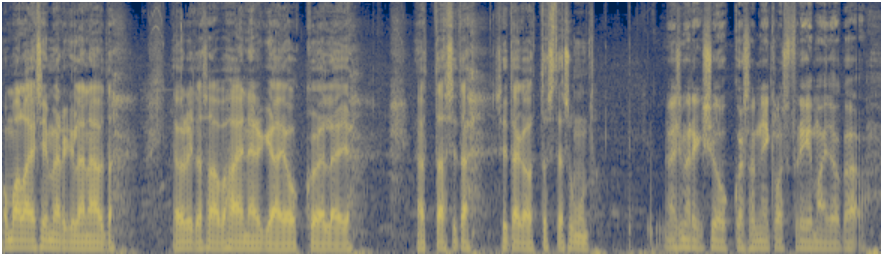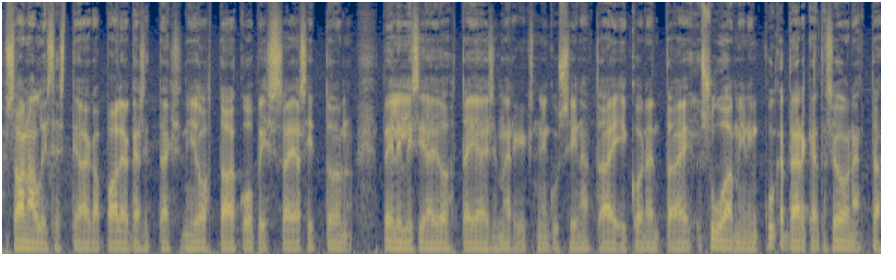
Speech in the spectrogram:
omalla esimerkillä näytä ja yritä saa vähän energiaa joukkoille ja näyttää sitä, sitä kautta sitä suuntaa. No esimerkiksi joukkueessa on Niklas Freeman, joka sanallisesti aika paljon käsittääkseni johtaa kopissa ja sitten on pelillisiä johtajia esimerkiksi niin kuin siinä tai Ikonen tai Suomi. Niin kuinka tärkeää se on, että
